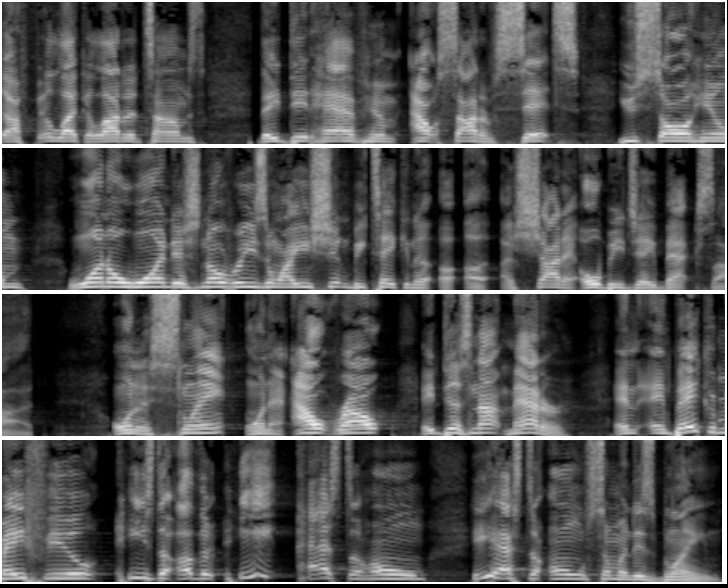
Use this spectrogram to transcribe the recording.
I feel like a lot of times they did have him outside of sets. You saw him one on one. There's no reason why you shouldn't be taking a, a, a shot at OBJ backside on a slant, on an out route. It does not matter. And and Baker Mayfield, he's the other. He has to home. He has to own some of this blame.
